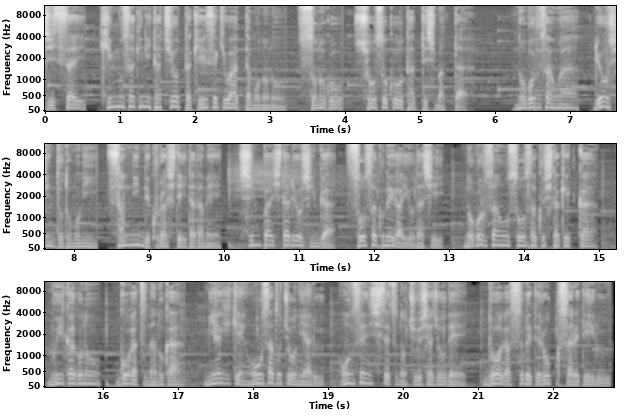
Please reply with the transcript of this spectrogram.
実際、勤務先に立ち寄った形跡はあったものの、その後、消息を絶ってしまった。のぼるさんは両親と共に3人で暮らしていたため心配した両親が捜索願いを出しのぼるさんを捜索した結果6日後の5月7日宮城県大里町にある温泉施設の駐車場でドアが全てロックされている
